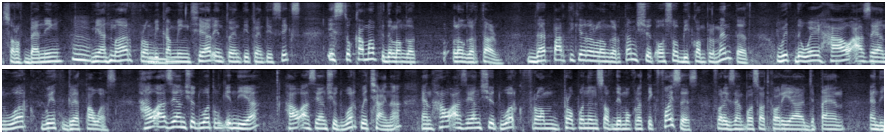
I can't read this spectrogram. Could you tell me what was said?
sort of banning Myanmar from becoming chair in 2026 is to come up with a longer, longer term. That particular longer term should also be complemented with the way how ASEAN work with great powers. How ASEAN should work with India, how ASEAN should work with China, and how ASEAN should work from proponents of democratic voices, for example, South Korea, Japan, and the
